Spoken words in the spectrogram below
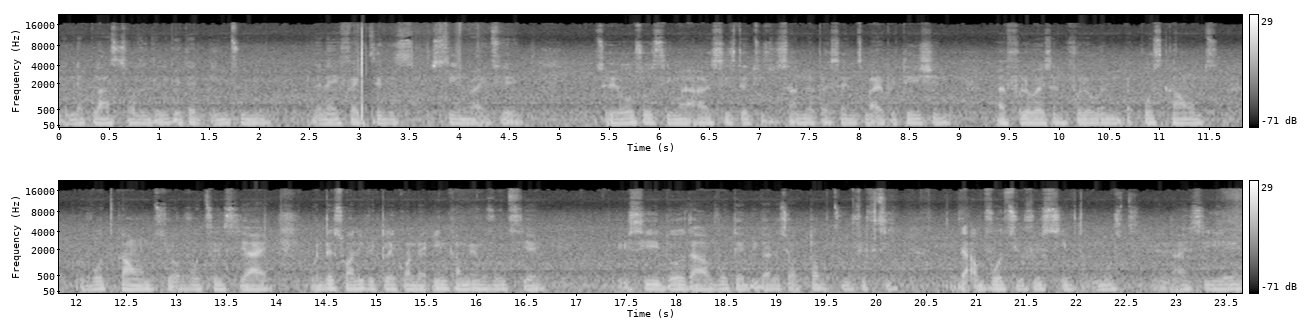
Then the plus is also delegated into me. And then the effective is seen right here. So you also see my rc status is 100 percent my reputation my followers and following the post count vote count your voting ci with this one if you click on the incoming votes here you see those that have voted you that is your top 250 the votes you've received most. And i see here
